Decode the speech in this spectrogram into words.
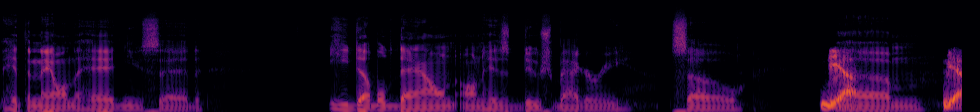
hit the nail on the head, and you said he doubled down on his douchebaggery. So, Yeah, um, Yeah.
